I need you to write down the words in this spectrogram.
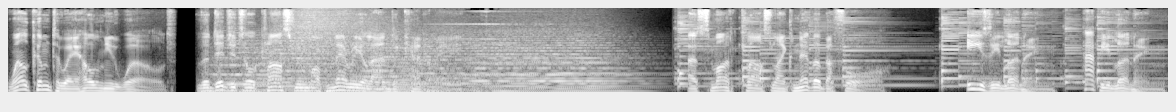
Welcome to a whole new world, the digital classroom of Merryland Academy. A smart class like never before. Easy learning, happy learning,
